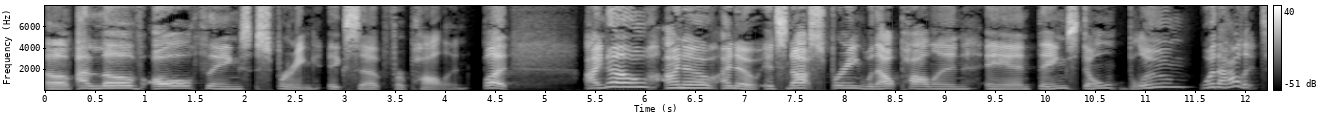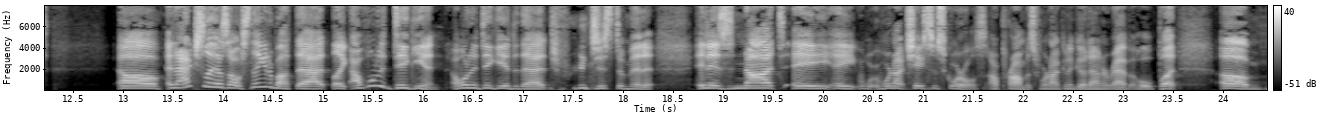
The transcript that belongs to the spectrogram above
um, I love all things spring except for pollen. But, I know, I know, I know. It's not spring without pollen and things don't bloom without it. Um, and actually, as I was thinking about that, like I want to dig in. I want to dig into that for just a minute. It is not a a. We're not chasing squirrels. I promise. We're not going to go down a rabbit hole. But um,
